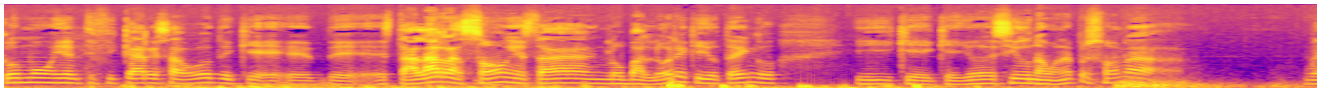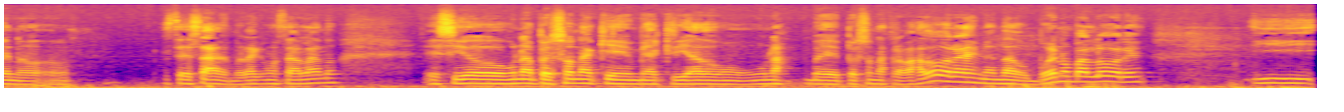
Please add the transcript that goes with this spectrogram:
cómo identificar esa voz de que eh, de- está la razón, están los valores que yo tengo y que, que yo he sido una buena persona. Bueno, ustedes saben, ¿verdad? Cómo está hablando. He sido una persona que me ha criado unas eh, personas trabajadoras y me han dado buenos valores. Y,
